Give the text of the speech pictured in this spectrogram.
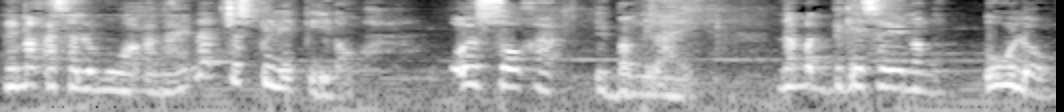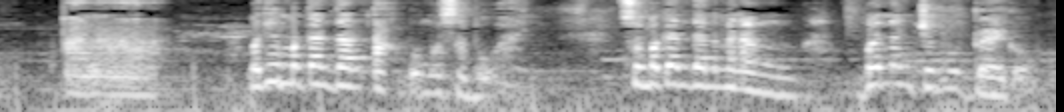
May makasalumuha ka na, not just Filipino, also ka ibang lahi, na magbigay sa'yo ng tulong para maging maganda ang takbo mo sa buhay. So maganda naman ang June mo, Virgo.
